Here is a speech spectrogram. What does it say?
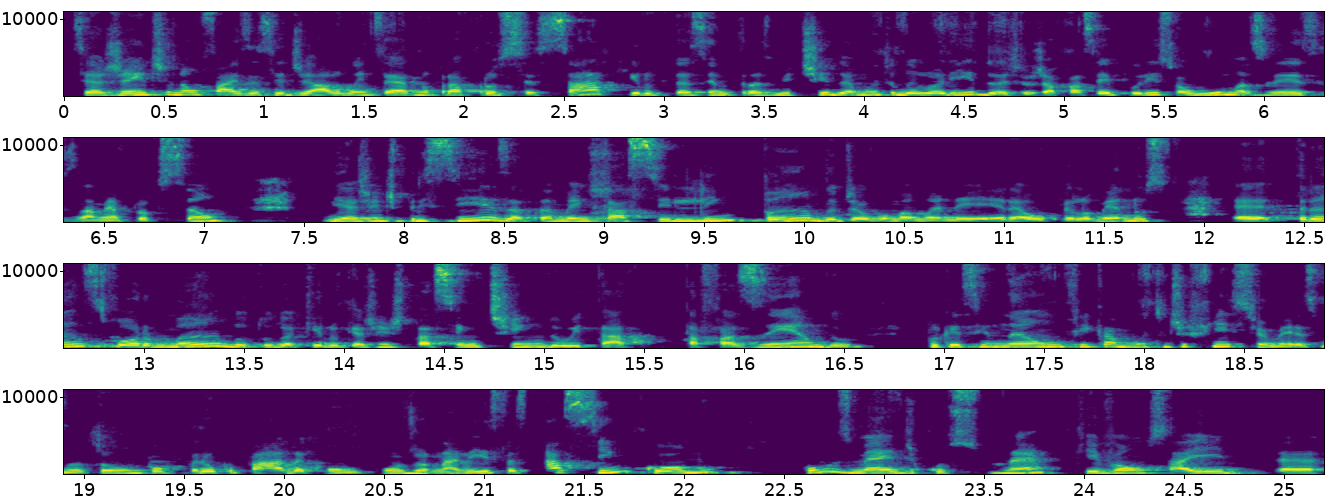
se a gente não faz esse diálogo interno para processar aquilo que está sendo transmitido, é muito dolorido. Eu já passei por isso algumas vezes na minha profissão, e a gente precisa também estar tá se limpando de alguma maneira, ou pelo menos é, transformando tudo aquilo que a gente está sentindo e está tá fazendo porque senão fica muito difícil mesmo. Eu estou um pouco preocupada com, com os jornalistas, assim como com os médicos, né, que vão sair é,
